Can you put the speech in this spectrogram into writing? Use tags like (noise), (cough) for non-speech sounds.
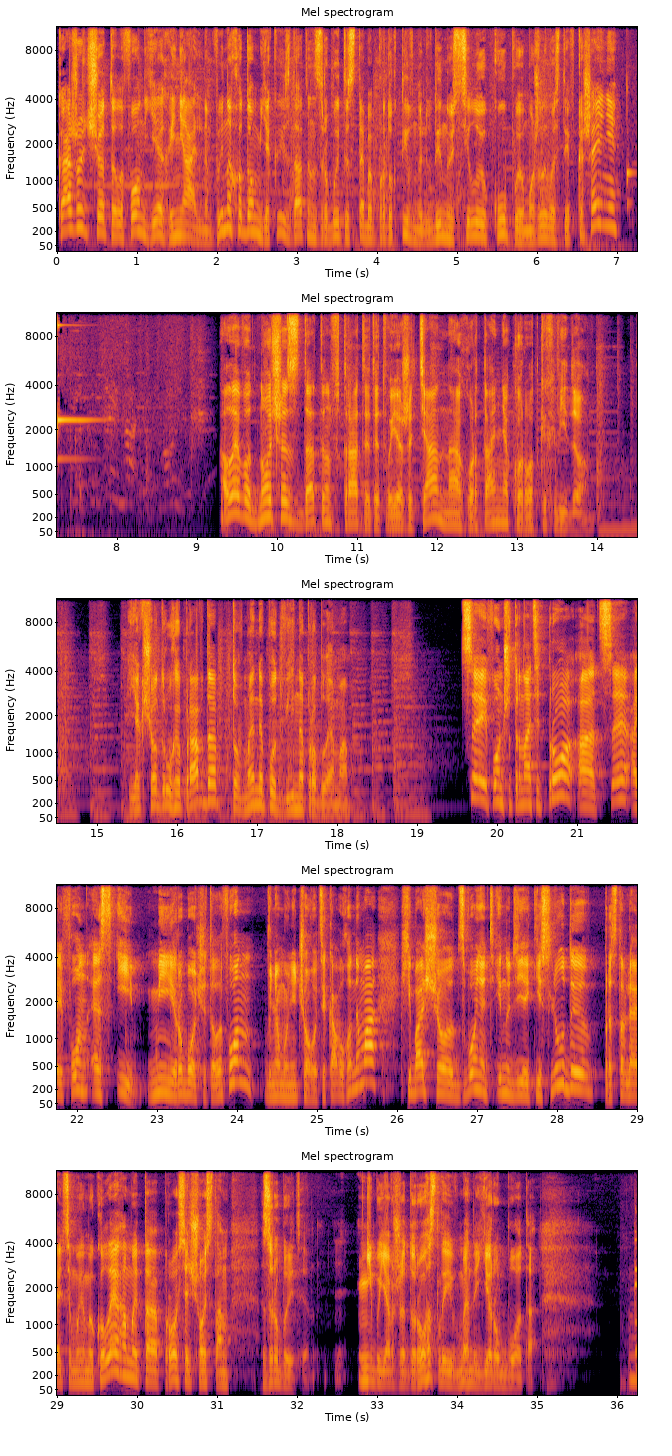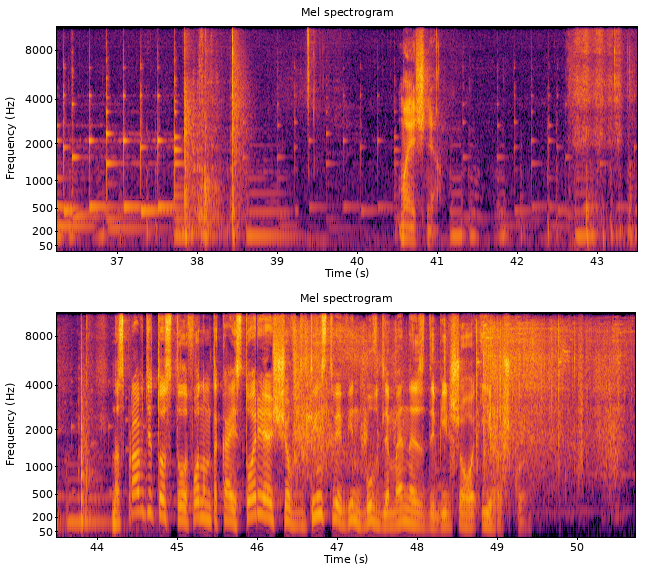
Кажуть, що телефон є геніальним винаходом, який здатен зробити з тебе продуктивну людину з цілою купою можливостей в кишені, але водночас здатен втратити твоє життя на гортання коротких відео. Якщо друге правда, то в мене подвійна проблема. Це iPhone 14 Pro, а це iPhone SE. Мій робочий телефон, в ньому нічого цікавого нема. Хіба що дзвонять іноді якісь люди, представляються моїми колегами та просять щось там зробити. Ніби я вже дорослий і в мене є робота. Маячня. Насправді то з телефоном така історія, що в дитинстві він був для мене здебільшого іграшкою.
